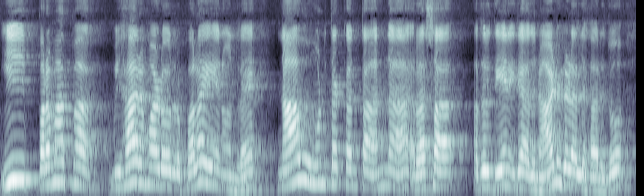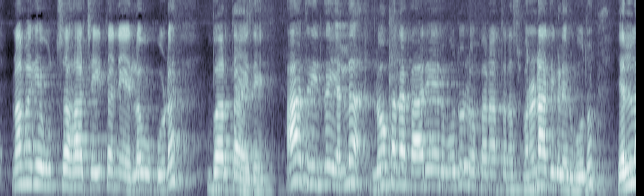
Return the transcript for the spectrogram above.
ಈ ಪರಮಾತ್ಮ ವಿಹಾರ ಮಾಡೋದ್ರ ಫಲ ಏನು ಅಂದರೆ, ನಾವು ಉಣ್ತಕ್ಕಂಥ ಅನ್ನ, ರಸ ಅದರದ್ದು ಏನಿದೆ? ಅದು ನಾಡಿಗಳಲ್ಲಿ ಹರಿದು ನಮಗೆ ಉತ್ಸಾಹ, ಚೈತನ್ಯ ಎಲ್ಲವೂ ಕೂಡ ಬರ್ತಾ ಇದೆ. ಆದ್ದರಿಂದ ಎಲ್ಲ ಲೋಕದ ಕಾರ್ಯ ಇರ್ಬೋದು, ಲೋಕನಾಥನ ಸ್ಮರಣಾದಿಗಳಿರ್ಬೋದು, ಎಲ್ಲ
